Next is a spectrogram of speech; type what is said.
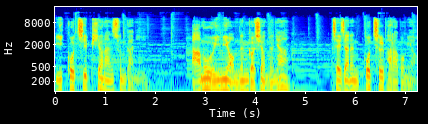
이 꽃이 피어난 순간이 아무 의미 없는 것이었느냐? 제자는 꽃을 바라보며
